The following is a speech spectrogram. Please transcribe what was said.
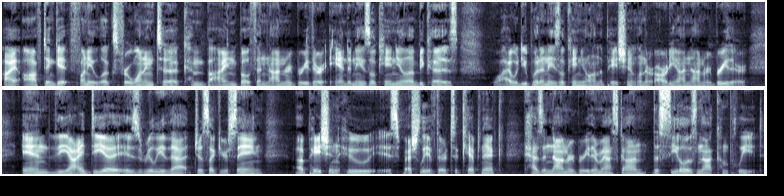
I often get funny looks for wanting to combine both a non rebreather and a nasal cannula because why would you put a nasal cannula on the patient when they're already on non rebreather? And the idea is really that, just like you're saying, a patient who, especially if they're tachypneic, has a non rebreather mask on, the seal is not complete.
